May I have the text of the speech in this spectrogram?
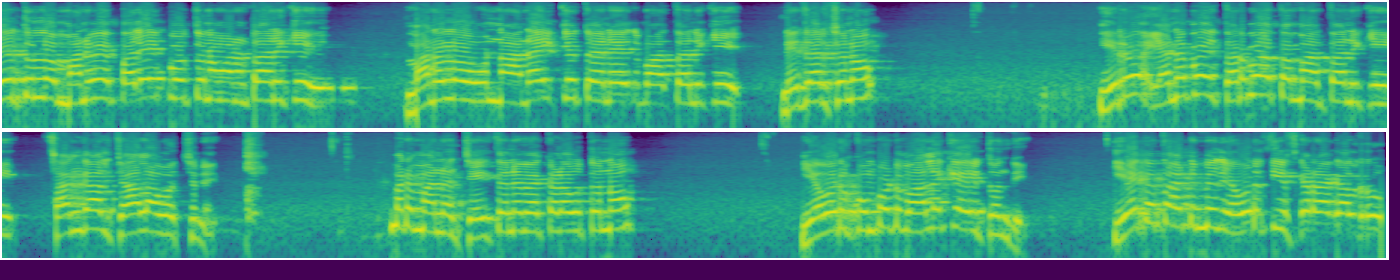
చేతుల్లో మనమే బలైపోతున్నాం అనటానికి మనలో ఉన్న అనైక్యత అనేది మాత్రానికి నిదర్శనం. ఇరవై ఎనభై తర్వాత మాత్రానికి సంఘాలు చాలా వచ్చినాయి. మరి మన చైతన్యం ఎక్కడ అవుతున్నాం? ఎవరు కుంపటి వాళ్ళకే అవుతుంది. ఏకతాటి మీద ఎవరు తీసుకురాగలరు?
